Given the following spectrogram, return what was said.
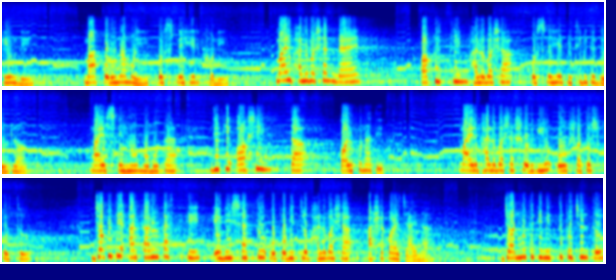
কেউ নেই। মা করুণাময়ী ও স্নেহের খনি। মায়ের ভালোবাসার ন্যায় অকৃত্রিম ভালোবাসা ও স্নেহের পৃথিবীতে দুর্লভ। মায়ের স্নেহ, মমতা, যে কি অসীম তা কল্পনাতীত। মায়ের ভালোবাসা স্বর্গীয় ও স্বতঃস্ফূর্ত। জগতে আর কারোর কাছ থেকে এই নিঃস্বার্থ ও পবিত্র ভালোবাসা আশা করা যায় না। জন্ম থেকে মৃত্যু পর্যন্ত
